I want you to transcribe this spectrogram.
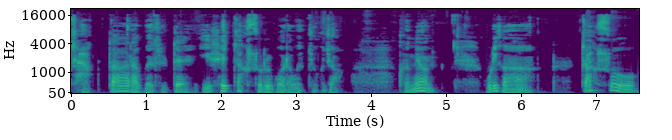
작다라고 했을 때 이 세 짝수를 구하라고 했죠. 그죠? 그러면 우리가 짝수,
